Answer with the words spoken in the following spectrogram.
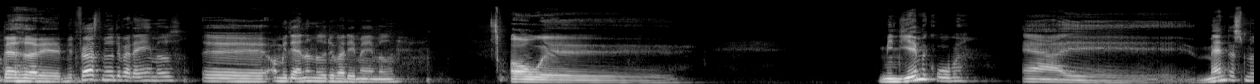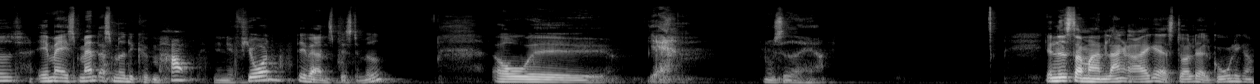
Hvad hedder det? Mit første møde, det var det A-møde. Øh, og mit andet møde, det var det MA-møde. Og øh, min hjemmegruppe er øh, mandagsmødet. MA's mandagsmøde i København, linje 14. Det er verdens bedste møde. Og øh, ja, nu sidder jeg her. Jeg nedstammer en lang række af stolte alkoholikere,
